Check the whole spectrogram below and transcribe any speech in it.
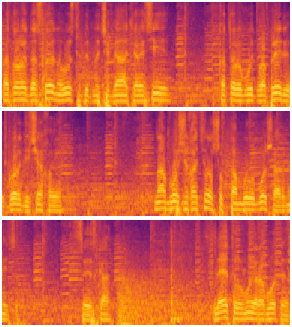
которая достойно выступит на чемпионате России, который будет в апреле в городе Чехове. Нам бы очень хотелось, чтобы там было больше армейцев ЦСКА. Для этого мы и работаем.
